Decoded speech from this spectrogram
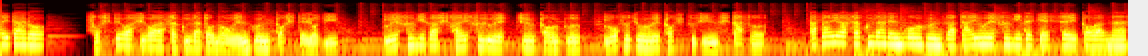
違いだろ。そしてわしは朝倉殿を援軍として呼び、上杉が支配する越中東部、魚津城へと出陣したぞ。浅井朝倉連合軍が対上杉で結成とはな。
